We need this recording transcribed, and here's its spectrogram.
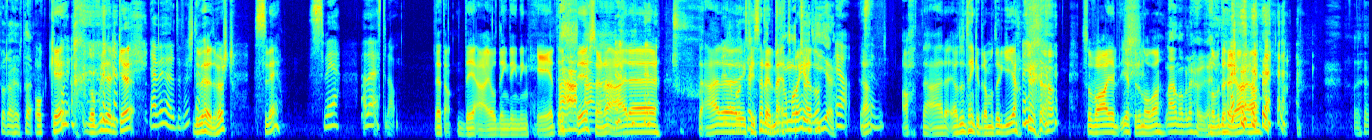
før jeg har hørt det. OK, gå for kjelke. Jeg vil høre det først. Du vil høre det først. Sve. Sve. Ja, det er etternavn. Dette, det er jo ding, ding, ding. Helt riktig. Søren, det er eh, Det er Jeg bare eh, Kristian leder med ett poeng. Altså. Ja, det stemmer. Ah, det er, ja, du tenker dramaturgi, ja. Så hva gjetter du nå, da? Nei, nå vil jeg høre. Nå vil du høre, ja.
